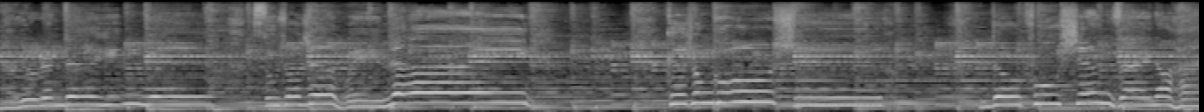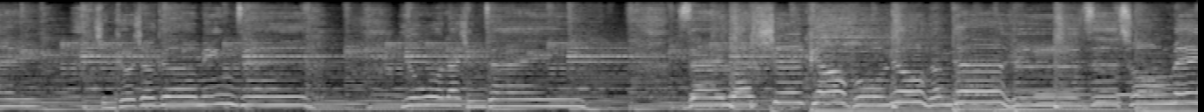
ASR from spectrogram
那诱人的音乐诉说着未来，各种故事都浮现在脑海，紧刻这个名字，由我来承载，在乱世漂泊流浪的日子从没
